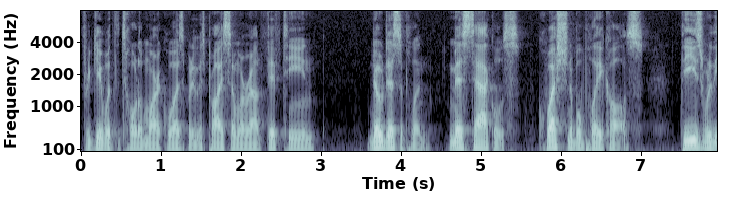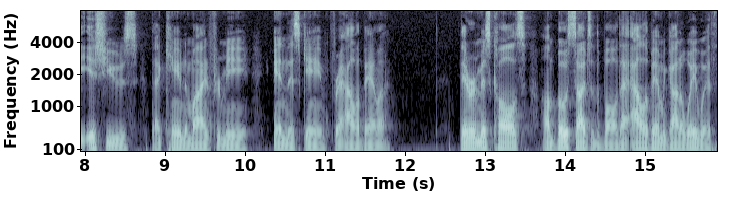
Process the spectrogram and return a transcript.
forget what the total mark was, but it was probably somewhere around 15. No discipline, missed tackles, questionable play calls. These were the issues that came to mind for me in this game for Alabama. There were missed calls on both sides of the ball that Alabama got away with,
